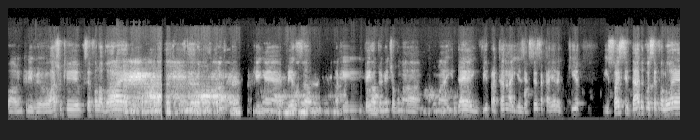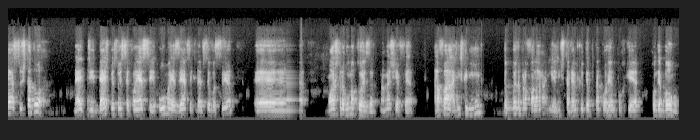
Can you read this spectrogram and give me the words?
Uau, incrível. Eu acho que o que você falou agora é para quem é, pensa para quem tem, obviamente, alguma, alguma ideia em vir para cá e exercer essa carreira aqui. E só esse dado que você falou é assustador. Né? De 10 pessoas que você conhece, uma exerce, que deve ser você, é... mostra alguma coisa, na mais que é fé. Rafa, a gente tem muita coisa para falar e a gente está vendo que o tempo está correndo porque quando é bom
